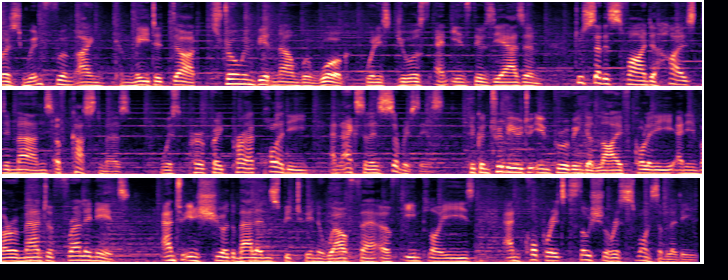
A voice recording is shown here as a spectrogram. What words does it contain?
Ms. Nguyễn Phương Anh committed that Stroman Vietnam will work with its youth and enthusiasm to satisfy the highest demands of customers with perfect product quality and excellent services to contribute to improving the life quality and environmental friendly needs and to ensure the balance between the welfare of employees and corporate social responsibility.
